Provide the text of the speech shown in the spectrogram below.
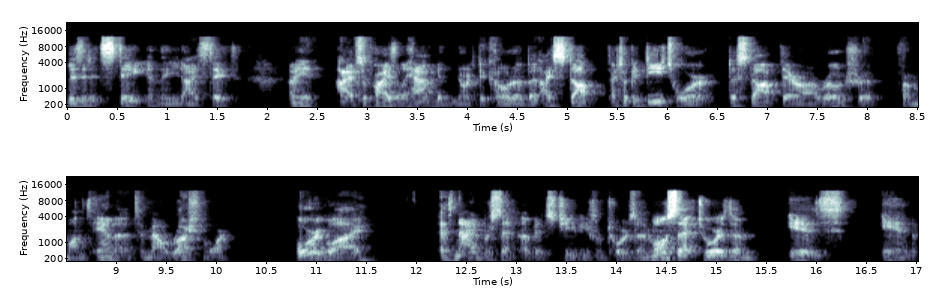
visited state in the United States. I mean, I have surprisingly have been North Dakota, but I stopped, I took a detour to stop there on a road trip from Montana to Mount Rushmore. Uruguay has 9% of its GDP from tourism. Most of that tourism is in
